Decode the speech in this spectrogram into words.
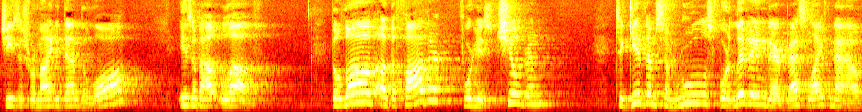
Jesus reminded them the law is about love. The love of the Father for his children, to give them some rules for living their best life now.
